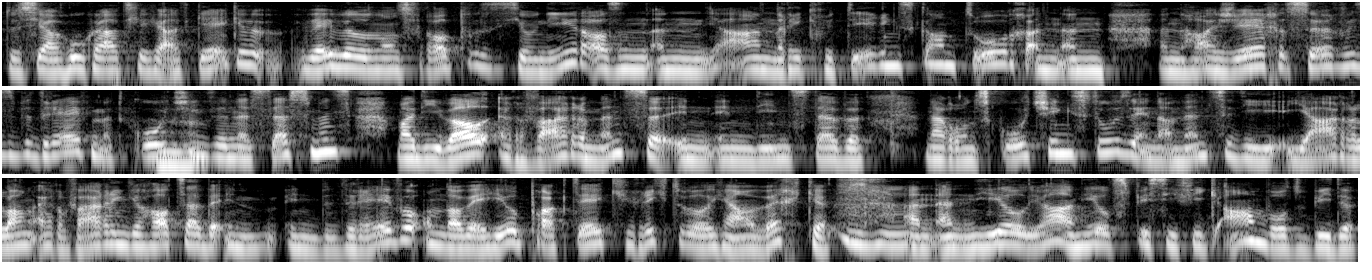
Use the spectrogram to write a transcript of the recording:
Dus ja, hoe gaat je gaat kijken? Wij willen ons vooral positioneren als een, een, ja, een recruteringskantoor, een, een, een HR-servicebedrijf met coachings mhm. en assessments, maar die wel ervaren mensen in, in dienst hebben. Naar ons coachings toe zijn dat mensen die jarenlang ervaring gehad hebben in, in bedrijven, omdat wij heel praktijkgericht willen gaan werken mhm. en, en heel, ja, een heel specifiek aanbod bieden.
